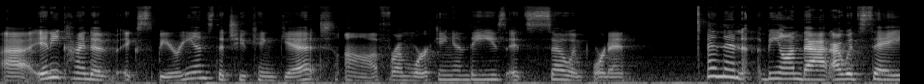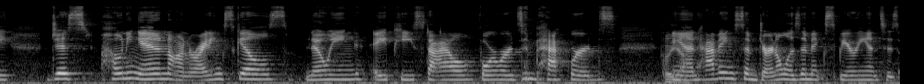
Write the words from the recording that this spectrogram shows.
uh, any kind of experience that you can get uh, from working in these, it's so important. And then beyond that, I would say just honing in on writing skills, knowing AP style, forwards and backwards. Oh, yeah. And having some journalism experience is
